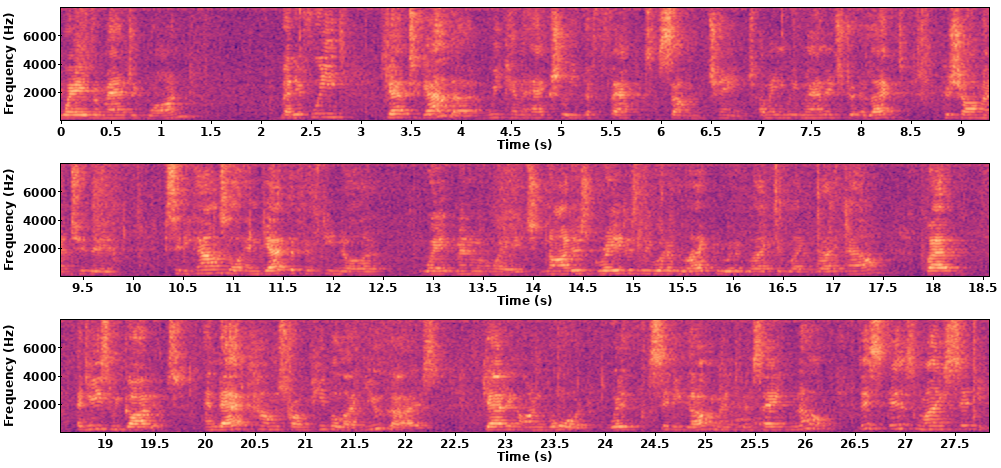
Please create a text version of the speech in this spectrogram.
wave a magic wand. But if we get together, we can actually affect some change. I mean, we managed to elect Kshama to the city council and get the fifteen dollar wa- minimum wage. Not as great as we would have liked, we would have liked it like right now, but at least we got it. And that comes from people like you guys getting on board with city government and saying, no, this is my city.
